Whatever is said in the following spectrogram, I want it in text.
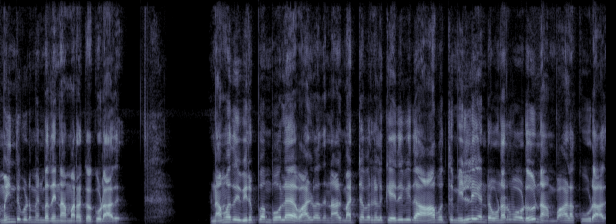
அமைந்துவிடும் என்பதை நாம் மறக்கக்கூடாது. நமது விருப்பம் போல வாழ்வதனால் மற்றவர்களுக்கு எதுவித ஆபத்தும் இல்லை என்ற உணர்வோடு நாம் வாழக்கூடாது.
